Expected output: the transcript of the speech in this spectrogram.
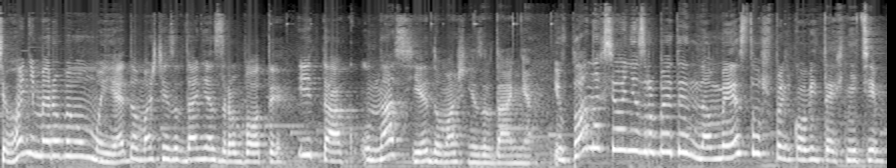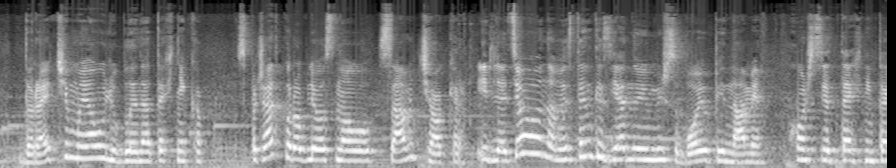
Сьогодні ми робимо моє домашнє завдання з роботи. І так, у нас є домашнє завдання. І в планах сьогодні зробити намисто в шпильковій техніці. До речі, моя улюблена техніка. Спочатку роблю основу сам чокер. І для цього намистинки з'єдную між собою пінами. Хоч ця техніка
